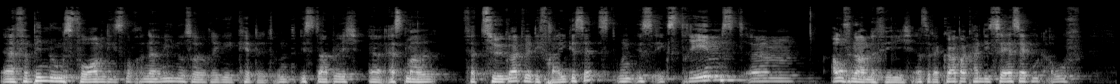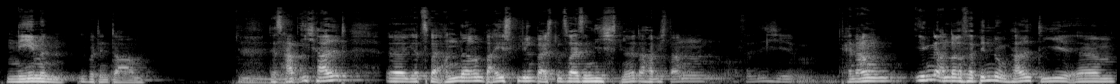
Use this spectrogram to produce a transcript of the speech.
äh, Verbindungsform, die ist noch an der Aminosäure gekettet und ist dadurch äh, erstmal verzögert, wird die freigesetzt und ist extremst ähm, aufnahmefähig. Also der Körper kann die sehr, sehr gut aufnehmen über den Darm. Das habe ich halt äh, jetzt bei anderen Beispielen beispielsweise nicht. Ne? Da habe ich dann, was weiß ich, keine Ahnung, irgendeine andere Verbindung halt, die ähm,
